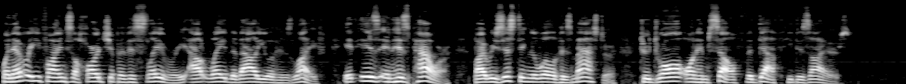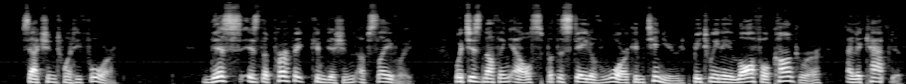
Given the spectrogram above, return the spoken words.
whenever he finds the hardship of his slavery outweigh the value of his life, it is in his power, by resisting the will of his master, to draw on himself the death he desires. Section 24. This is the perfect condition of slavery, which is nothing else but the state of war continued between a lawful conqueror and a captive.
